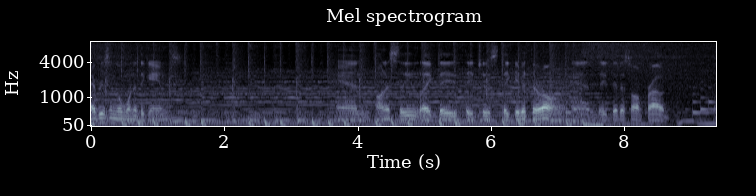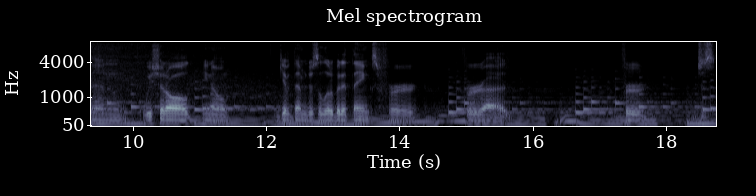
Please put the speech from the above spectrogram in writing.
every single one of the games and honestly like they they just they gave it their all and they did us all proud. And we should all you know give them just a little bit of thanks for for uh, for just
